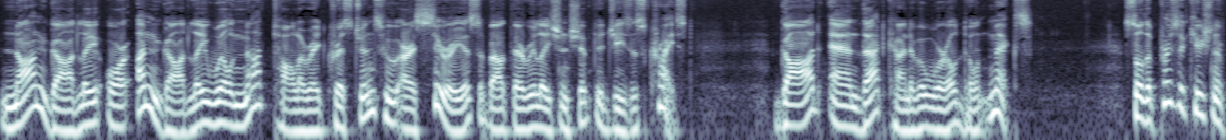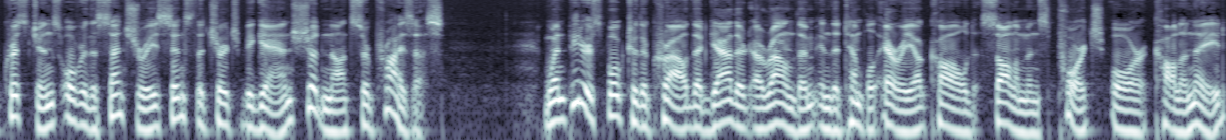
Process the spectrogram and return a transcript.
non godly or ungodly will not tolerate Christians who are serious about their relationship to Jesus Christ. God and that kind of a world don't mix. So the persecution of Christians over the centuries since the church began should not surprise us. When Peter spoke to the crowd that gathered around them in the temple area called Solomon's Porch or Colonnade,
